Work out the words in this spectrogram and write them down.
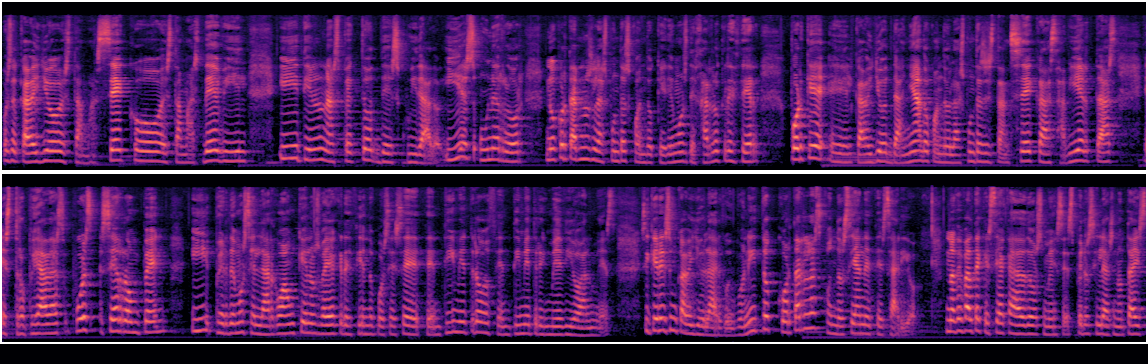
pues el cabello está más seco, está más débil y tiene un aspecto descuidado. Y es un error no cortarnos las puntas cuando queremos dejarlo crecer porque el cabello dañado, cuando las puntas están secas, abiertas, estropeadas, pues se rompen y perdemos el largo, aunque nos vaya creciendo pues ese centímetro o centímetro y medio al mes. Si queréis un cabello largo y bonito, cortarlas cuando sea necesario. No hace falta que sea cada dos meses, pero si las notáis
